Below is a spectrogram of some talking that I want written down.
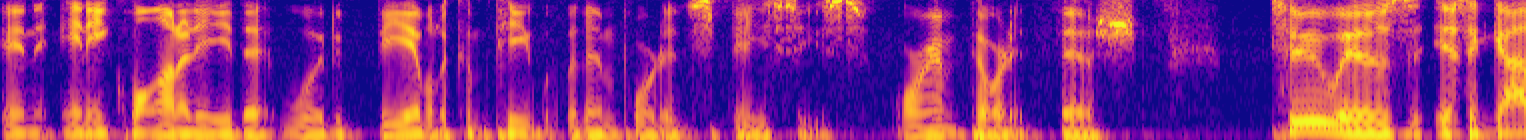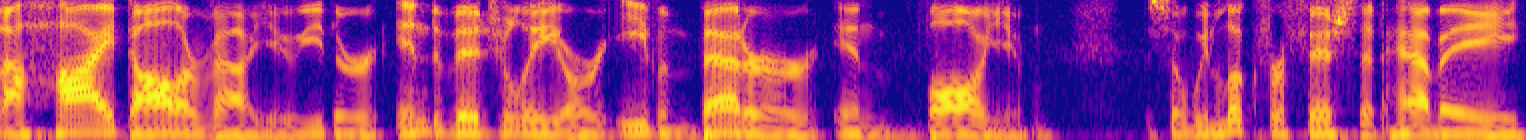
in any quantity that would be able to compete with imported species or imported fish? Two is is it got a high dollar value, either individually or even better in volume. So we look for fish that have a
